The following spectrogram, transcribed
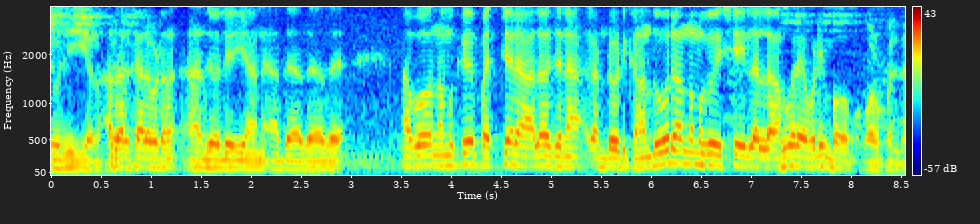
ജോലി ചെയ്യുകയാണ് അത് ആൾക്കാർ ഇവിടെ ജോലി ചെയ്യാണ് അതെ അതെ അതെ. അപ്പോൾ നമുക്ക് പറ്റിയ ഒരു ആലോചന കണ്ടുപിടിക്കണം. ദൂരം നമുക്ക് വിഷയമില്ലല്ലോ. ദൂരെ എവിടെയും കുഴപ്പമില്ല.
